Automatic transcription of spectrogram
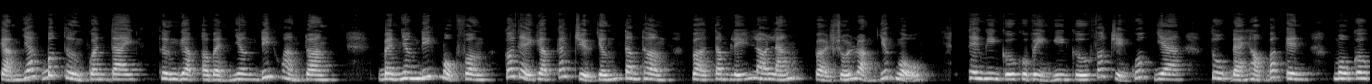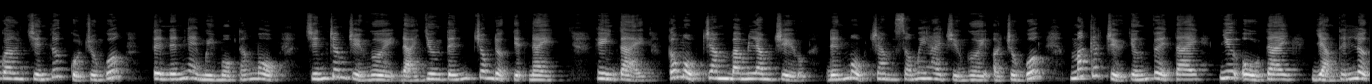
cảm giác bất thường quanh tay thường gặp ở bệnh nhân điếc hoàn toàn. Bệnh nhân điếc một phần có thể gặp các triệu chứng tâm thần và tâm lý lo lắng và rối loạn giấc ngủ. Theo nghiên cứu của Viện Nghiên cứu Phát triển Quốc gia thuộc Đại học Bắc Kinh, một cơ quan chính thức của Trung Quốc, tính đến ngày 11 tháng 1, 900 triệu người đã dương tính trong đợt dịch này. Hiện tại, có 135 triệu đến 162 triệu người ở Trung Quốc mắc các triệu chứng về tai như ù tai, giảm thính lực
